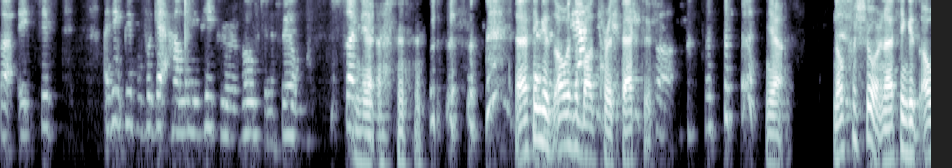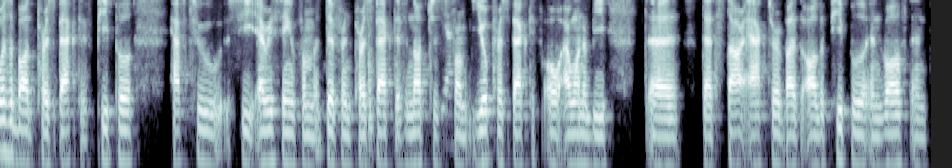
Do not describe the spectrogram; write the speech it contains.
But it's just, I think people forget how many people are involved in a film. So yeah. I think it's always about perspective. yeah. No, for sure. And I think it's always about perspective. People have to see everything from a different perspective, not just yeah. from your perspective. Oh, I want to be uh, that star actor, but all the people involved. And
